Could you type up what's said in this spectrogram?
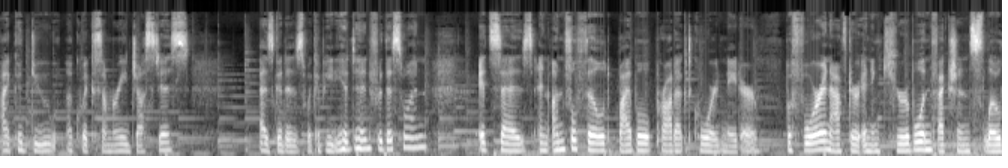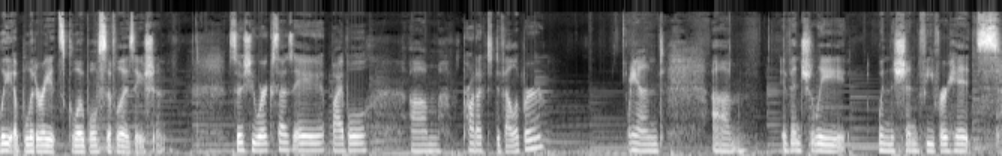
I could do a quick summary justice as good as Wikipedia did for this one. It says an unfulfilled Bible product coordinator. Before and after an incurable infection slowly obliterates global civilization. So she works as a Bible um, product developer, and um, eventually when the Shen fever hits,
